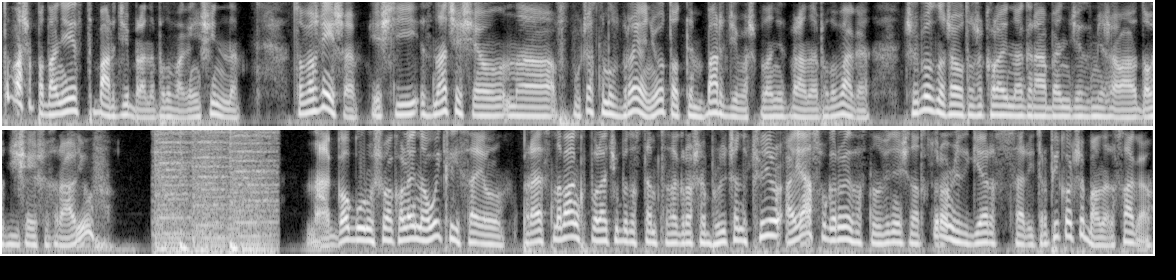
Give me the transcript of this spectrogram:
to wasze podanie jest bardziej brane pod uwagę niż inne. Co ważniejsze, jeśli znacie się na współczesnym uzbrojeniu, to tym bardziej wasze podanie jest brane pod uwagę. Czyżby oznaczało to, że kolejna gra będzie zmierzała do dzisiejszych realiów? Na Gogu ruszyła kolejna weekly sale. Press na bank poleciłby dostępne za grosze Breach and Clear, a ja sugeruję zastanowienie się nad którąś z gier z serii Tropico czy Banner Saga.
